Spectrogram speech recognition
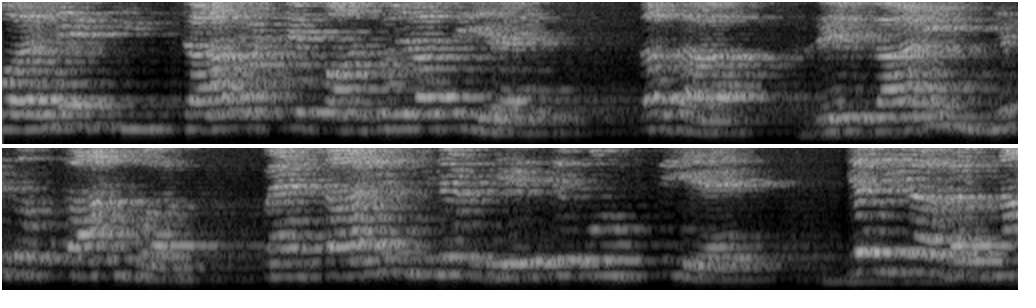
पहले की चार बट्टे पाँच हो जाती है। तथा रेलगाड़ी नियत स्थान पर 45 मिनट देर से पहुँचती है। यदि यह घटना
